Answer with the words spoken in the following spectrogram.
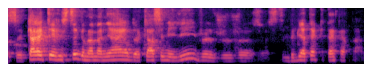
c'est caractéristique de ma manière de classer mes livres. c'est une bibliothèque qui est infernale.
